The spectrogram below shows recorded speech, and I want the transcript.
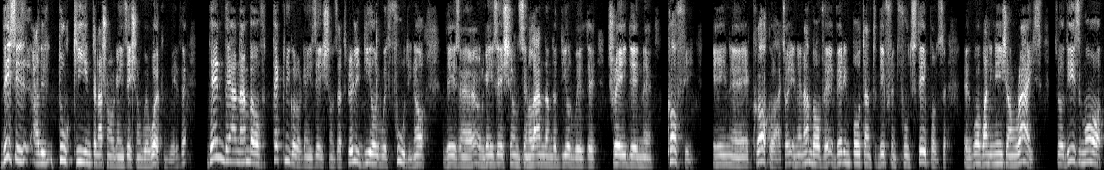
This is are the two key international organizations we're working with. Then there are a number of technical organizations that really deal with food. You know, there's uh, organizations in London that deal with uh, trade in uh, coffee, in uh, cocoa, so in a number of uh, very important different food staples. Uh, one in Asia on rice. So these more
